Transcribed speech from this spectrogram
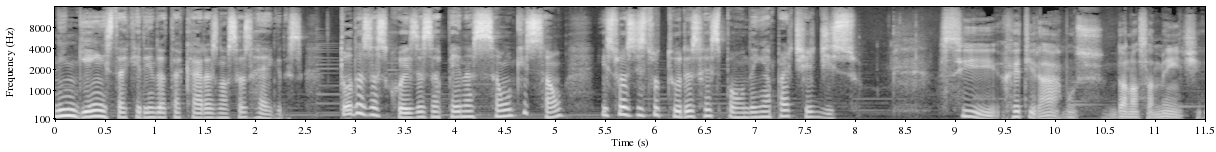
Ninguém está querendo atacar as nossas regras. Todas as coisas apenas são o que são e suas estruturas respondem a partir disso. Se retirarmos da nossa mente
